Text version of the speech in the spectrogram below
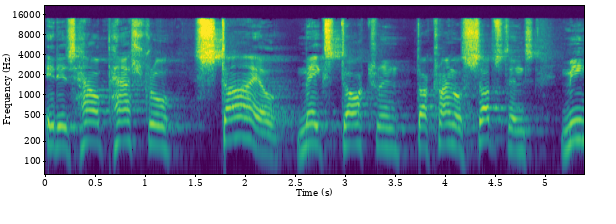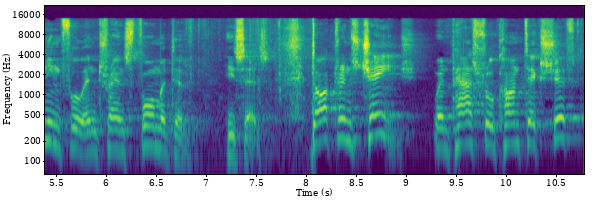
It is how pastoral style makes doctrine, doctrinal substance meaningful and transformative, he says. Doctrines change when pastoral contexts shift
